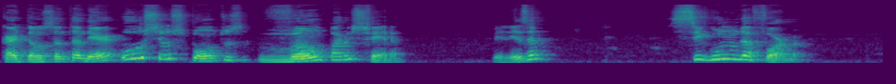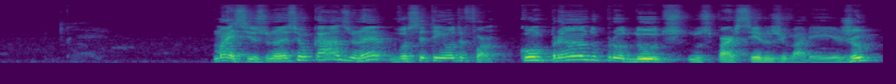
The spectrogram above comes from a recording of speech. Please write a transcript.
cartão Santander, os seus pontos vão para o Esfera. Beleza? Segunda forma, mas se isso não é seu caso, né? Você tem outra forma. Comprando produtos nos parceiros de varejo,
